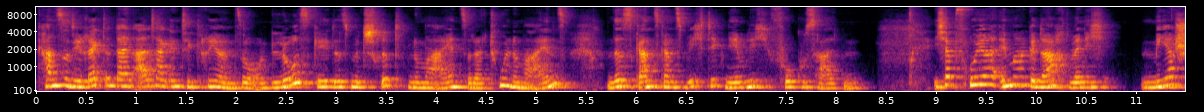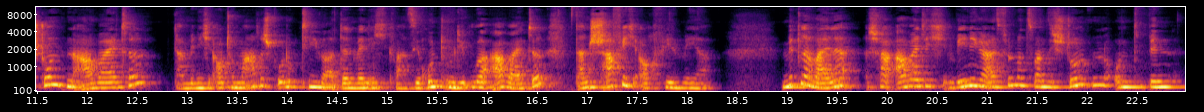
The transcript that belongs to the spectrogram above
Kannst du direkt in deinen Alltag integrieren. So, und los geht es mit Schritt Nummer eins oder Tool Nummer eins. Und das ist ganz, ganz wichtig, nämlich Fokus halten. Ich habe früher immer gedacht, wenn ich mehr Stunden arbeite, dann bin ich automatisch produktiver. Denn wenn ich quasi rund um die Uhr arbeite, dann schaffe ich auch viel mehr. Mittlerweile arbeite ich weniger als 25 Stunden und bin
